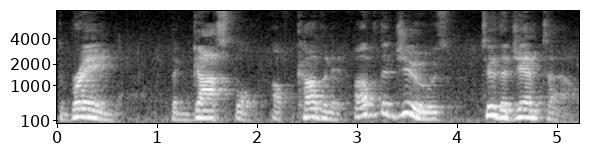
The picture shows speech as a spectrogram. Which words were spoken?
to bring the gospel of covenant of the Jews to the Gentile.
